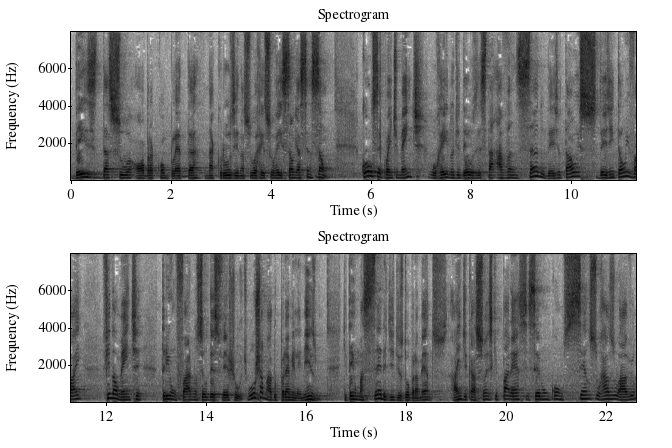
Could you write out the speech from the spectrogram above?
desde a sua obra completa na cruz e na sua ressurreição e ascensão. Consequentemente, o reino de Deus está avançando desde, tal, desde então e vai finalmente triunfar no seu desfecho último. O chamado pré-milenismo, que tem uma série de desdobramentos, há indicações que parece ser um consenso razoável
